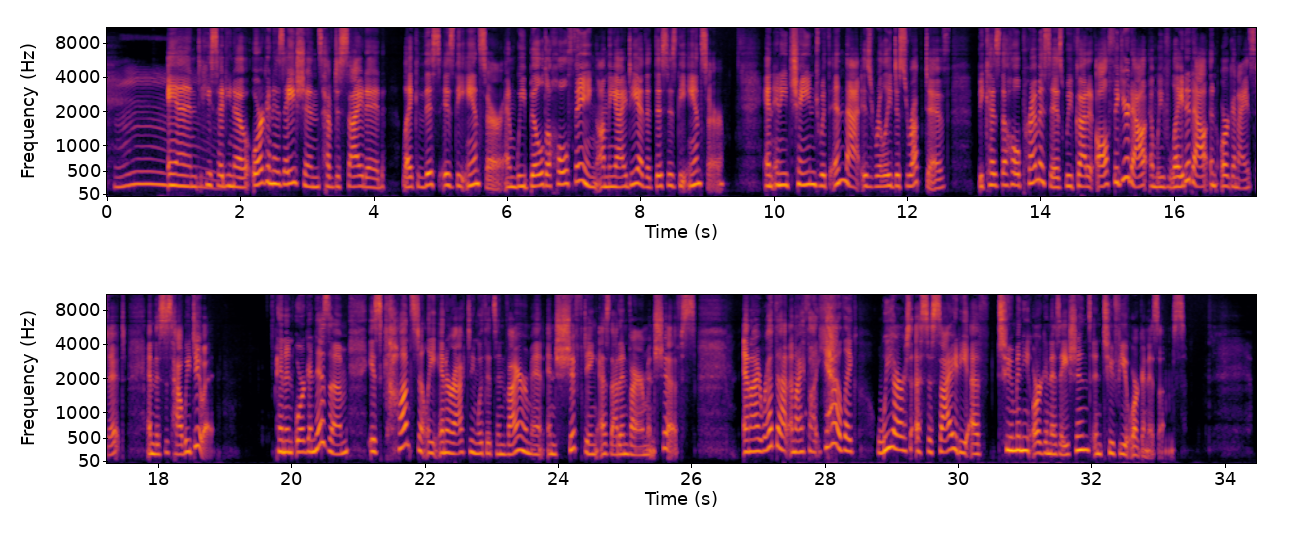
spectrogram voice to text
Mm. And he said, you know, organizations have decided like this is the answer, and we build a whole thing on the idea that this is the answer. And any change within that is really disruptive because the whole premise is we've got it all figured out and we've laid it out and organized it, and this is how we do it. And an organism is constantly interacting with its environment and shifting as that environment shifts. And I read that and I thought, yeah, like we are a society of too many organizations and too few organisms.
